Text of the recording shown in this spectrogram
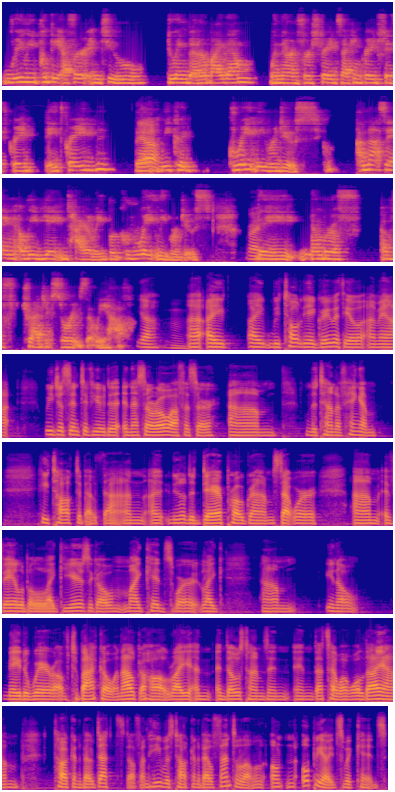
really put the effort into doing better by them when they're in first grade, second grade, fifth grade, eighth grade, that yeah. we could greatly reduce. I'm not saying alleviate entirely, but greatly reduce right. the number of of tragic stories that we have. Yeah, mm. uh, I I we totally agree with you. I mean, I, we just interviewed an SRO officer um, from the town of Hingham. He talked about that, and uh, you know the DARE programs that were um, available like years ago. My kids were like, um, you know, made aware of tobacco and alcohol, right? And and those times, and and that's how old I am, talking about that stuff. And he was talking about fentanyl and opioids with kids.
